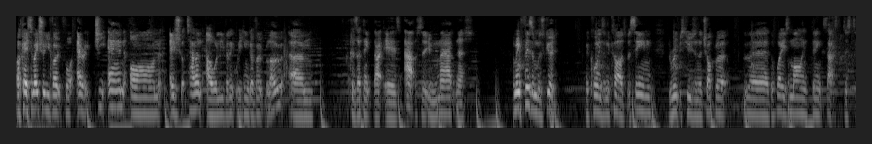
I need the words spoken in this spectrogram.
Okay, so make sure you vote for Eric Chien on Asia's Got Talent. I will leave a link where you can go vote below. Um, because I think that is absolutely madness. I mean, FISM was good, the coins and the cards, but seeing the Rubik's cubes and the chocolate, the the way his mind thinks, that's just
